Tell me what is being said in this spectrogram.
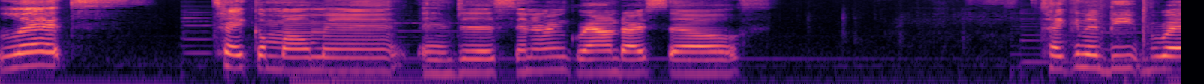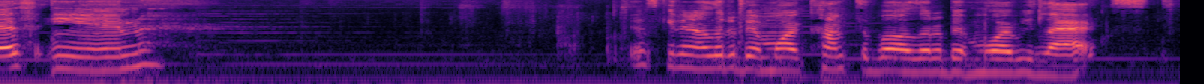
let's take a moment and just center and ground ourselves. Taking a deep breath in. Just getting a little bit more comfortable, a little bit more relaxed.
